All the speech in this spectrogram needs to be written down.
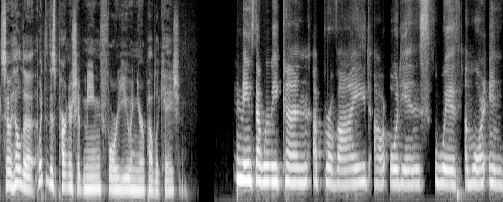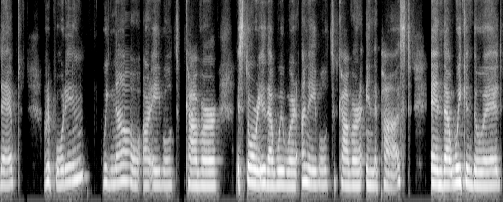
So hilda what did this partnership mean for you and your publication? It means that we can uh, provide our audience with a more in-depth reporting we now are able to cover stories that we were unable to cover in the past, and that we can do it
